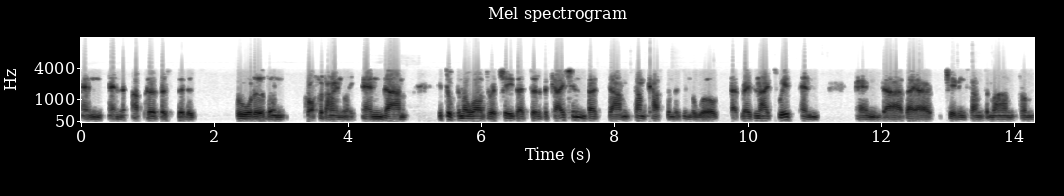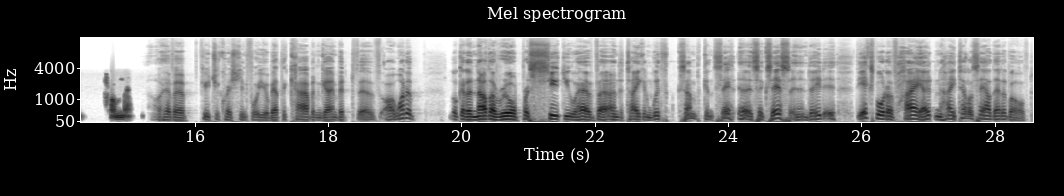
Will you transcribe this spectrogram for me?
and and a purpose that is broader than profit only. And um, it took them a while to achieve that certification, but um, some customers in the world that resonates with, and and uh, they are achieving some demand from from that. I have a future question for you about the carbon game, but uh, I want to look at another real pursuit you have uh, undertaken with some uh, success, indeed, uh, the export of hay, oaten hay. Tell us how that evolved.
